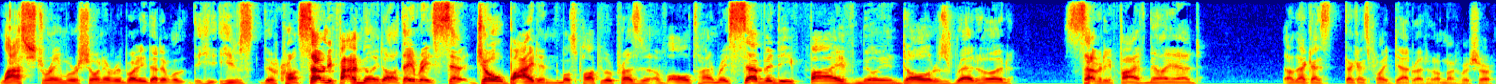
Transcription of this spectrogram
last stream we were showing everybody that it was he, he was they're calling 75 million dollars they raised se- joe biden the most popular president of all time raised 75 million dollars red hood 75 million oh that guy's that guy's probably dead right? i'm not quite sure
